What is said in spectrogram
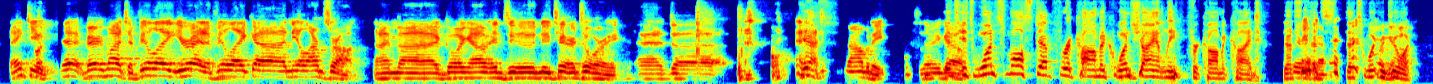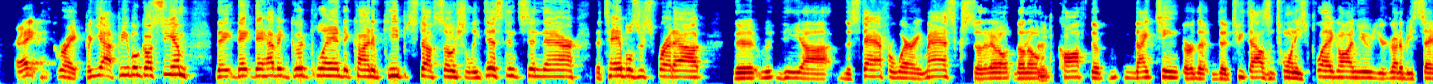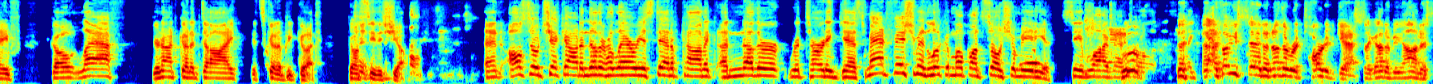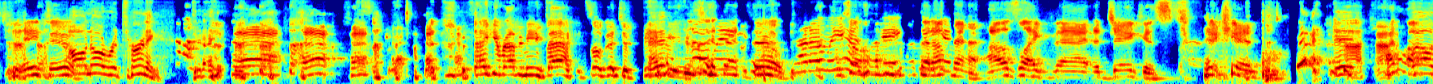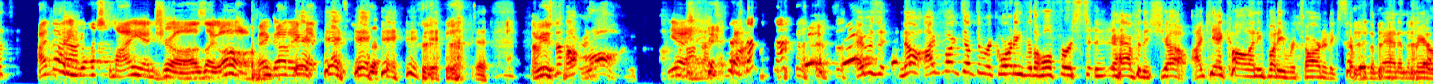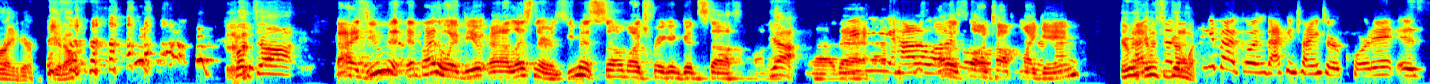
Thank you yeah, very much. I feel like you're right. I feel like uh, Neil Armstrong. I'm uh, going out into new territory and uh, Yes. comedy. So there you go. It's, it's one small step for a comic, one giant leap for comic kind. That's There we that's, that's what There you're we go. doing. right? great. But yeah, people go see them. They, they they have a good plan to kind of keep stuff socially distanced in there. The tables are spread out. The the uh, the staff are wearing masks so they don't they don't cough the 19 or the, the 2020s plague on you. You're going to be safe. Go laugh. You're not going to die. It's going to be good. Go see the show. And also check out another hilarious stand-up comic, another returning guest, Matt Fishman. Look him up on social media. See him live. after all of. I thought you said another retarded guest. I got to be honest. Me too. Oh no, returning. Did I? but thank you for having me back. It's so good to be here. Appreciate that too. Not only I'm so has happy you Jake that up, Matt. I was like that. Jake is freaking. It- well, I thought he rushed my intro. I was like, oh, thank God I didn't get Matt's intro. I mean, he's not wrong. Yeah. It was no. I fucked up the recording for the whole first half of the show. I can't call anybody retarded except for the man in the mirror right here. You know. But uh, Guys, you mi- and by the way, view, uh, listeners, you missed so much freaking good stuff. On that, yeah, uh, that We had a lot I of was on top of my game. it was it was a So good the one. thing about going back and trying to record it is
